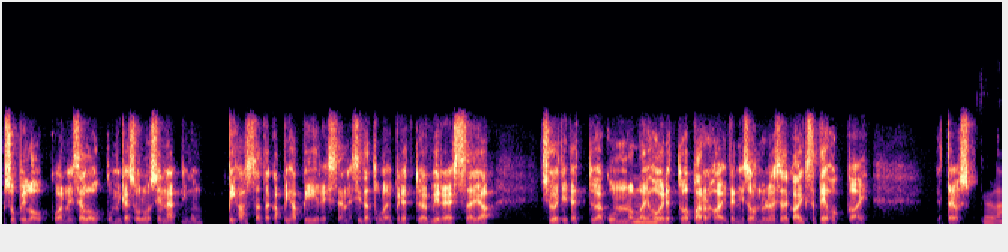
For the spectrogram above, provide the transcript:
supiloukkua, niin se loukku, mikä sulla on siinä niin kuin pihassa tai pihapiirissä, niin sitä tulee pidettyä vireessä ja syötitettyä kunnolla mm. ja hoidettua parhaiten, niin se on yleensä kaikista tehokkain. Että jos, Kyllä.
